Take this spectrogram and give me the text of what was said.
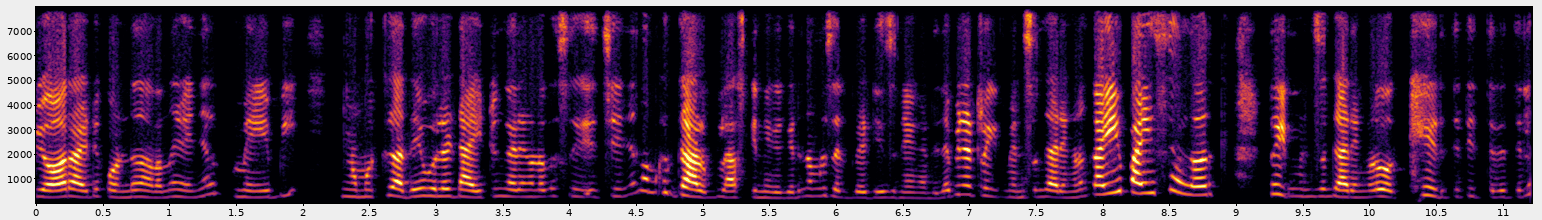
പ്യുവർ ആയിട്ട് കൊണ്ട് നടന്നു കഴിഞ്ഞാൽ മേ ബി നമുക്ക് അതേപോലെ ഡയറ്റും കാര്യങ്ങളൊക്കെ സ്വീകരിച്ച് കഴിഞ്ഞാൽ നമുക്ക് ഗ്ലാസ് സ്കിന്നൊക്കെ കിട്ടും. നമ്മൾ സെലിബ്രിറ്റീസിനെ കണ്ടില്ല? പിന്നെ ട്രീറ്റ്മെന്റ്സും കാര്യങ്ങളും. കൈ പൈസ ഉള്ളവർക്ക് ട്രീറ്റ്മെന്റ്സും കാര്യങ്ങളും ഒക്കെ എടുത്തിട്ട് ഇത്തരത്തിൽ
